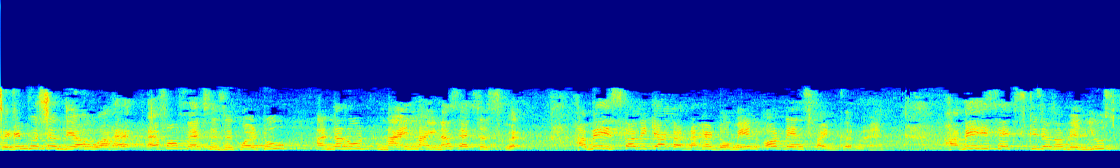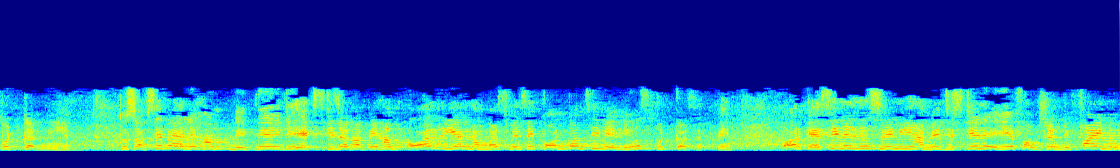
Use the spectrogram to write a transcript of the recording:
सेकेंड क्वेश्चन दिया हुआ है f of x is equal to under root nine minus x square हमें इसका भी क्या करना है? डोमेन और रेंज फाइंड करना है। हमें इस x की जगह वैल्यूज़ पुट करनी है। तो सबसे पहले हम देखते हैं कि x की जगह पे हम ऑल रियल नंबर्स में से कौन कौन सी वैल्यूज़ पुट कर सकते हैं। और कैसी वैल्यूज़ लेनी है हमें? जिसके लिए ये फ़ंक्शन डिफाइंड हो।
